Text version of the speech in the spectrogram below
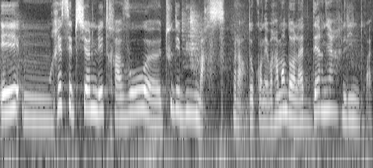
et on réceptionne les travaux euh, tout début mars. Voilà, donc on est vraiment dans la dernière ligne droite.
